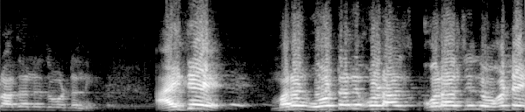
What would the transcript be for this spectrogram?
ప్రాధాన్యత ఓటని. అయితే మనం ఓటని కూడా కోరాల్సింది ఒకటే.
